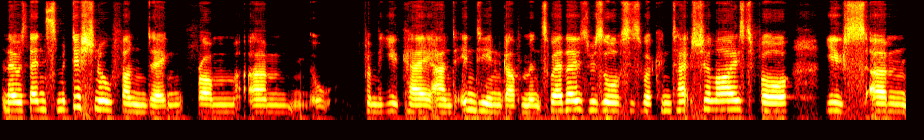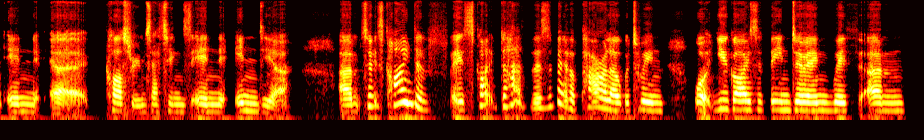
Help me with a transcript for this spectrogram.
and there was then some additional funding from um, from the UK and Indian governments where those resources were contextualised for use um, in uh, classroom settings in India. Um, so it's kind of, it's kind of, there's a bit of a parallel between what you guys have been doing with um,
